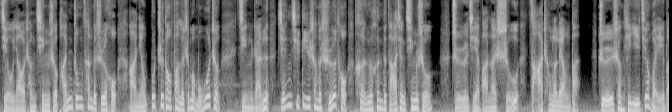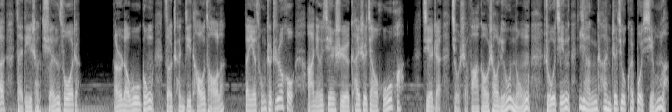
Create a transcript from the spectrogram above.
就要成青蛇盘中餐的时候，阿娘不知道犯了什么魔怔，竟然捡起地上的石头，狠狠地砸向青蛇，直接把那蛇砸成了两半，只剩下一截尾巴在地上蜷缩着。而那蜈蚣则趁机逃走了。但也从这之后，阿娘先是开始讲胡话，接着就是发高烧、流脓，如今眼看着就快不行了。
